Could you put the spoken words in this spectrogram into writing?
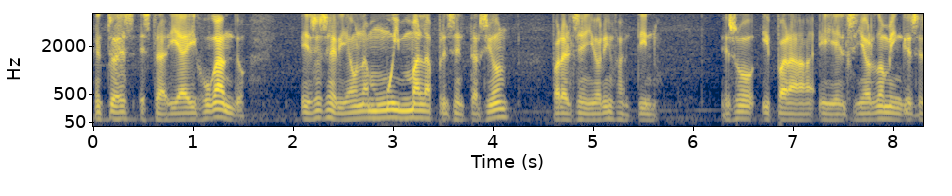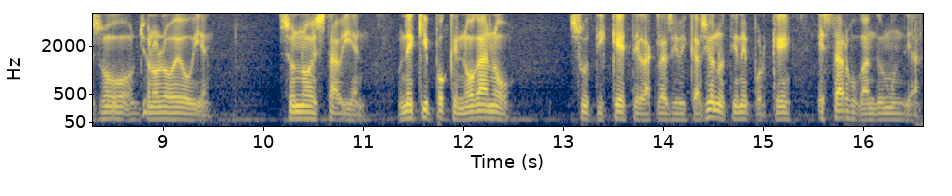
entonces estaría ahí jugando. Eso sería una muy mala presentación para el señor Infantino. Eso y para y el señor Domínguez, eso yo no lo veo bien. Eso no está bien. Un equipo que no ganó su tiquete, la clasificación, no tiene por qué estar jugando un mundial.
